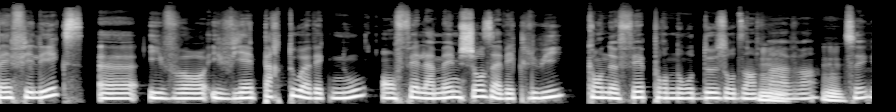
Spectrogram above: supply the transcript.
ben Félix, euh, il, va, il vient partout avec nous. On fait la même chose avec lui qu'on a fait pour nos deux autres enfants Mm. avant. Mm. Tu sais?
